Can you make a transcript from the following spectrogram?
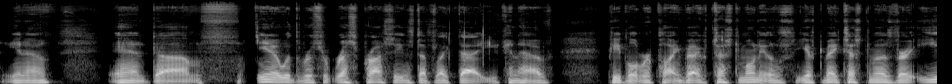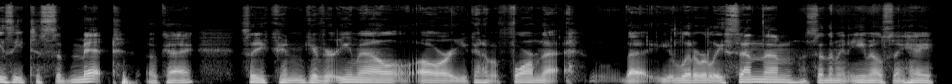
you know? And, um, you know, with reciprocity and stuff like that, you can have people replying back with testimonials. You have to make testimonials very easy to submit. Okay. So you can give your email or you can have a form that, that you literally send them, send them an email saying, Hey,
